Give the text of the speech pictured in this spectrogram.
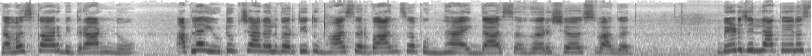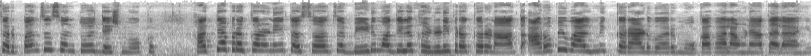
नमस्कार मित्रांनो आपल्या यूट्यूब चॅनलवरती तुम्हा सर्वांचं पुन्हा एकदा सहर्ष स्वागत. बीड जिल्ह्यातील सरपंच संतोष देशमुख हत्या प्रकरणी तसंच बीडमधील खंडणी प्रकरणात आरोपी वाल्मिक कराडवर मोकाका लावण्यात आला आहे.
